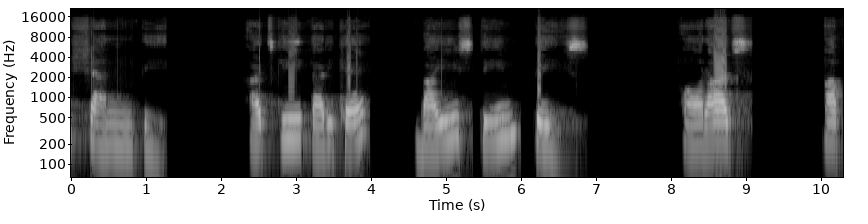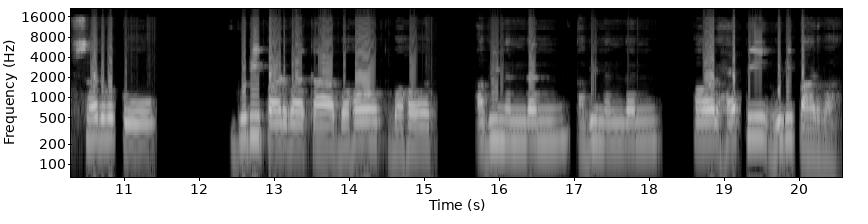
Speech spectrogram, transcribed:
शांति। आज की तारीख है बाईस तीन तेईस। और आज आप सर्व को गुड़ी पाड़वा का बहुत बहुत अभिनंदन अभिनंदन और हैप्पी गुड़ी पाड़वा।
